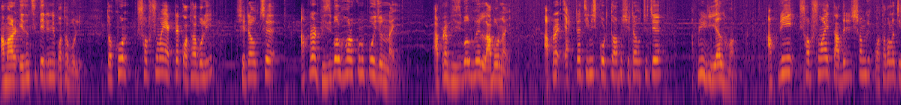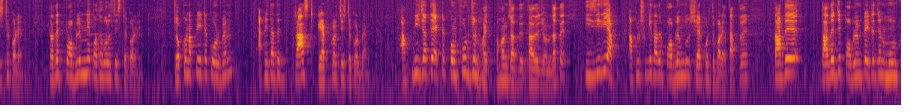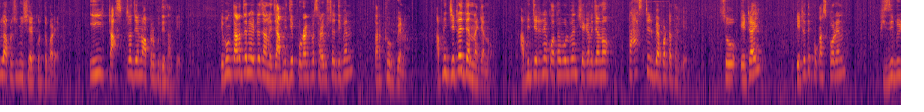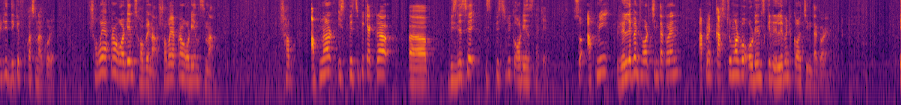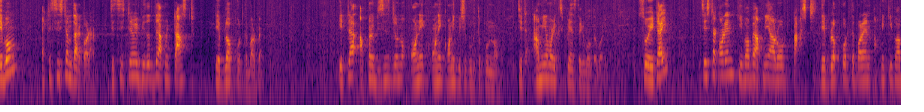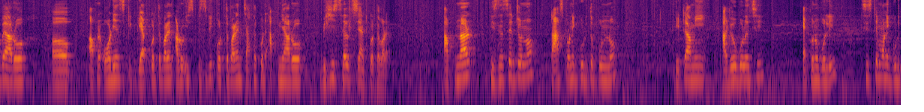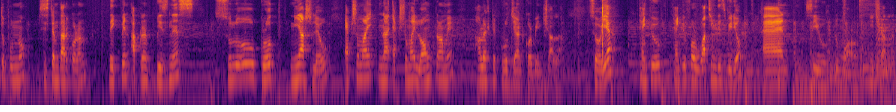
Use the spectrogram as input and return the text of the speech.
আমার এজেন্সিতে এটা নিয়ে কথা বলি। তখন সবসময় একটা কথা বলি, সেটা হচ্ছে, আপনার ভিজিবল হওয়ার কোনো প্রয়োজন নাই। আপনার ভিজিবল হয়ে লাভও নাই। আপনার একটা জিনিস করতে হবে, সেটা হচ্ছে যে, আপনি রিয়েল হন। আপনি সবসময় তাদের সঙ্গে কথা বলার চেষ্টা করেন। তাদের প্রবলেম নিয়ে কথা বলার চেষ্টা করেন। যখন আপনি এটা করবেন, আপনি তাদের ট্রাস্ট গ্র্যাপ করার চেষ্টা করবেন। আপনি যাতে একটা কমফোর্ট জোন হয় হন তাদের জন্য, যাতে ইজিলি আপনার সঙ্গে তাদের প্রবলেমগুলো শেয়ার করতে পারে। তাতে, তাদের তাদের যে প্রবলেমটা এটা যেন মন খুলে আপনার সঙ্গে শেয়ার করতে পারে। এই ট্রাস্টটা যেন আপনার প্রতি থাকে। এবং তারা যেন এটা জানে যে, আপনি যে প্রোডাক্ট বা সার্ভিসটা দিবেন, তারা ঠকবে না। আপনি যেটাই দেন না কেন, আপনি যেটা নিয়ে কথা বলবেন, সেখানে যেন ট্রাস্টের ব্যাপারটা থাকে। সো এটাই, এটাতে ফোকাস করেন ভিজিবিলিটির দিকে ফোকাস না করে। সবাই আপনার অডিয়েন্স হবে না, সবাই আপনার অডিয়েন্স না। সব আপনার স্পেসিফিক একটা বিজনেসে স্পেসিফিক অডিয়েন্স থাকে। সো আপনি রেলেভেন্ট হওয়ার চিন্তা করেন, আপনার কাস্টমার বা অডিয়েন্সকে রেলেভেন্ট করার চিন্তা করেন। এবং একটা সিস্টেম দাঁড় করান, যে সিস্টেমের ভিতর দিয়ে আপনি ট্রাস্ট ডেভেলপ করতে পারবেন। এটা আপনার বিজনেসের জন্য অনেক অনেক অনেক বেশি গুরুত্বপূর্ণ, যেটা আমি আমার এক্সপিরিয়েন্স থেকে বলতে পারি। সো এটাই চেষ্টা করেন কীভাবে আপনি আরও ট্রাস্ট ডেভেলপ করতে পারেন, আপনি কীভাবে আরও আপনার অডিয়েন্সকে গ্যাপ করতে পারেন আরও স্পেসিফিক করতে পারেন, যাতে করে আপনি আরও বেশি সেলস জেনারেট করতে পারেন। আপনার বিজনেসের জন্য ট্রাস্ট অনেক গুরুত্বপূর্ণ। এটা আমি আগেও বলেছি এখনও বলি সিস্টেম অনেক গুরুত্বপূর্ণ সিস্টেম দাঁড় করান। দেখবেন আপনার বিজনেস স্লো গ্রোথ নিয়ে আসলেও একসময় না একসময় লং টার্মে ভালো একটা গ্রোথ জেনারেট করবে ইনশাল্লাহ so yeah thank you thank you for watching this video and see you tomorrow ইনশাল্লাহ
